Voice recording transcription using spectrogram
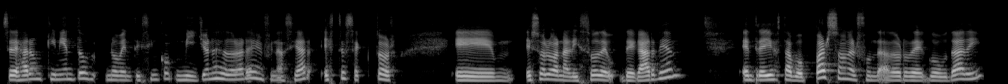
se dejaron 595 millones de dólares en financiar este sector. Em, eso lo analizó The Guardian. Entre ellos está Bob Parson, el fundador de GoDaddy,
